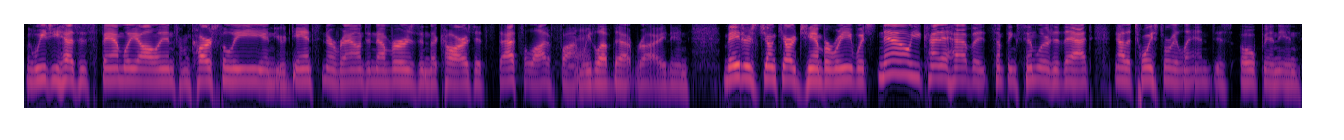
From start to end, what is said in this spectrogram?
Luigi has his family all in from Carsoli, and you're dancing around to numbers in the cars. It's that's a lot of fun. We love that ride. And Mater's Junkyard Jamboree, which now you kind of have a, something similar to that. Now the Toy Story Land is open, and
